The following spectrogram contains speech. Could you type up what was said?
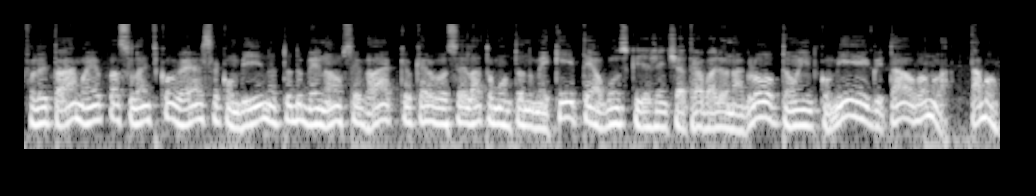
Falei, tá, amanhã eu passo lá, a gente conversa, combina, tudo bem, não, você vai, porque eu quero você lá, tô montando uma equipe, tem alguns que a gente já trabalhou na Globo, estão indo comigo e tal, vamos lá. Tá bom.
